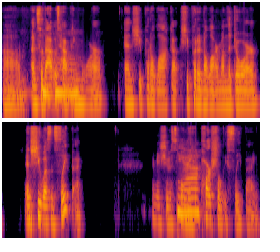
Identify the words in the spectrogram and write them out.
Um, and so that was happening more. And she put a lock up, she put an alarm on the door and she wasn't sleeping. I mean, she was Yeah. only partially sleeping.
